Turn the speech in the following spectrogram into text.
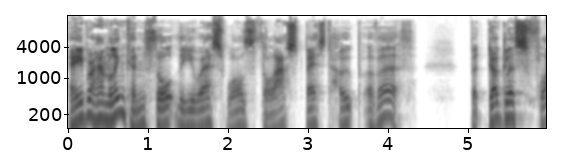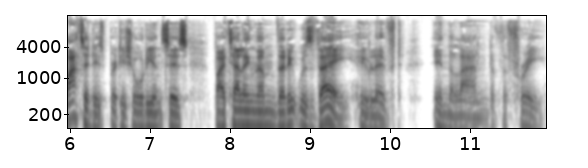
Abraham Lincoln thought the US was the last best hope of Earth. But Douglass flattered his British audiences by telling them that it was they who lived in the land of the free.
